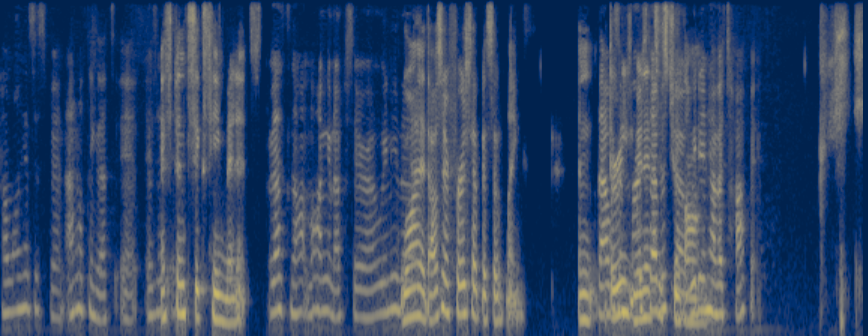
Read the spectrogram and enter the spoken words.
How long has this been? I don't think that's it. Is it? It's been 16 minutes. That's not long enough, Sarah. We need. Why? That was our first episode length. And That was 30 the first minutes is too episode. long. We didn't have a topic.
